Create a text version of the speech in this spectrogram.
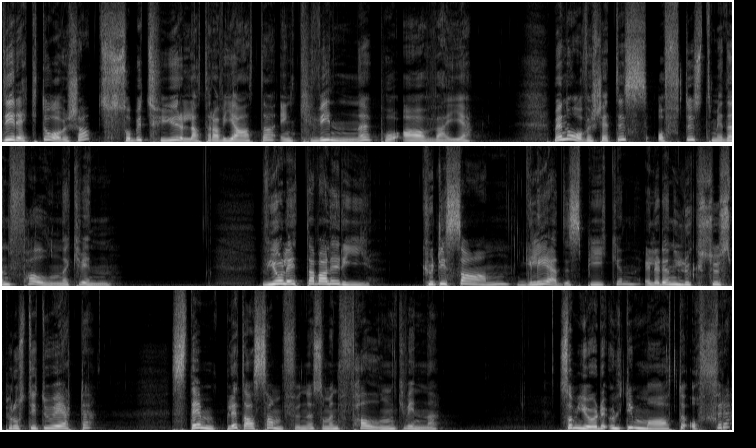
Direkte oversatt så betyr La Traviata en kvinne på avveie, men oversettes oftest med den falne kvinnen. Violetta Valeri, kurtisanen, gledespiken eller den luksusprostituerte, stemplet av samfunnet som en fallen kvinne, som gjør det ultimate offeret.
